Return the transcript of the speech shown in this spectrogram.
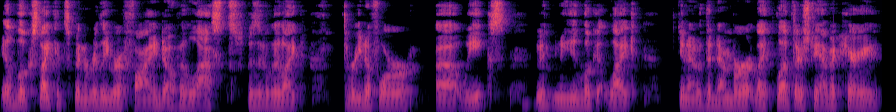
it looks like it's been really refined over the last specifically like three to four uh, weeks. When you look at like you know the number like bloodthirsty carry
